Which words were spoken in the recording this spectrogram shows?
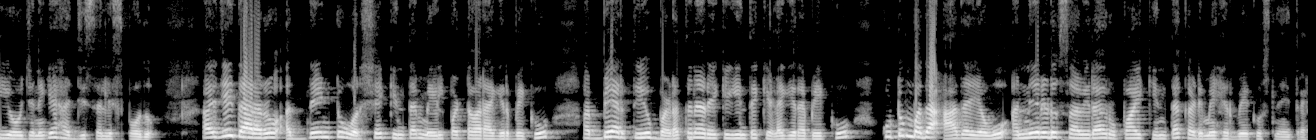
ಈ ಯೋಜನೆಗೆ ಅರ್ಜಿ ಸಲ್ಲಿಸ್ಬೋದು ಅರ್ಜಿದಾರರು ಹದಿನೆಂಟು ವರ್ಷಕ್ಕಿಂತ ಮೇಲ್ಪಟ್ಟವರಾಗಿರಬೇಕು. ಅಭ್ಯರ್ಥಿಯು ಬಡತನ ರೇಖೆಗಿಂತ ಕೆಳಗಿರಬೇಕು. ಕುಟುಂಬದ ಆದಾಯವು ಹನ್ನೆರಡು ಸಾವಿರ ರೂಪಾಯಿಗಿಂತ ಕಡಿಮೆ ಇರಬೇಕು ಸ್ನೇಹಿತರೆ.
